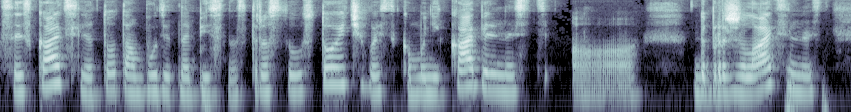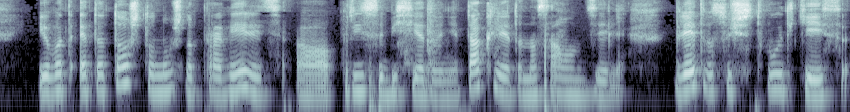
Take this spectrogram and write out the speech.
соискателя, то там будет написано стрессоустойчивость, коммуникабельность, а, доброжелательность. И вот это то, что нужно проверить а, при собеседовании, так ли это на самом деле. Для этого существуют кейсы.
